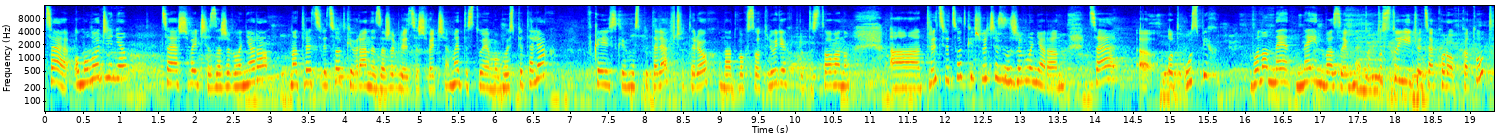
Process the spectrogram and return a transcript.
Це омолодження, це швидше заживлення ран. На 30% рани заживлюються швидше. Ми тестуємо в госпіталях. В київських госпіталях в чотирьох на 200 людях протестовано. А 30% швидше заживлення ран. Це е, от успіх. Воно не, не інвазивне, тобто стоїть оця коробка тут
